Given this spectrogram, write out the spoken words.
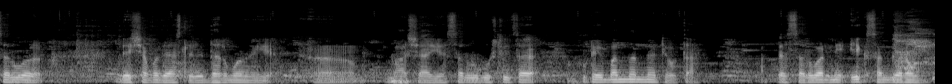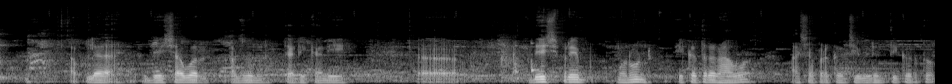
सर्व देशामध्ये असलेले धर्म भाषा या सर्व गोष्टीचा कुठेही बंधन न ठेवता आपल्या सर्वांनी एक संघ राहून आपल्या देशावर अजून त्या ठिकाणी देशप्रेम म्हणून एकत्र राहावं अशा प्रकारची विनंती करतो.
